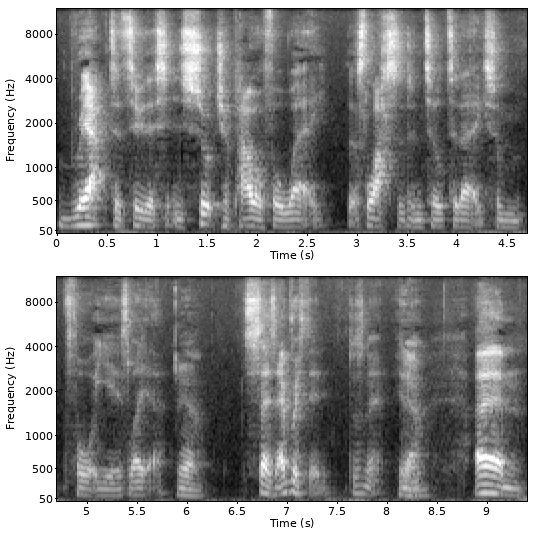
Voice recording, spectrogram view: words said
reacted to this in such a powerful way that's lasted until today, some 40 years later, Yeah. says everything, doesn't it? You Yeah. know? Um,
